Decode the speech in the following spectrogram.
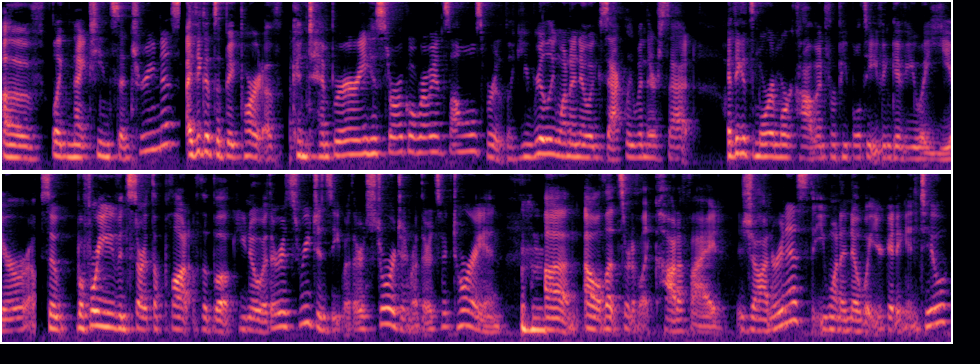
of like 19th centuryness. I think that's a big part of contemporary historical romance novels where like you really want to know exactly when they're set. I think it's more and more common for people to even give you a year. So before you even start the plot of the book, you know whether it's Regency, whether it's Georgian, whether it's Victorian, mm-hmm. um, all that sort of like codified genre-ness that you want to know what you're getting into.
